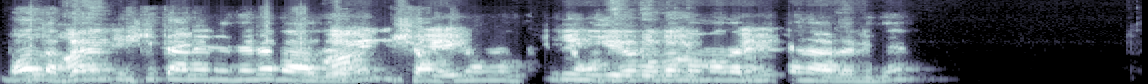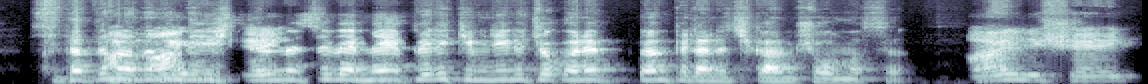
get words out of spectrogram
Valla Bu ben iki şey- tane nedene bağlıyorum. aynı şey Şampiyonluk, şampiyon 2024'te olamamaları bir kenarda bir de. Statın Abi adının şey- değiştirilmesi ve MHP'li kimliğini çok öne, ön plana çıkarmış olması. Aynı şey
